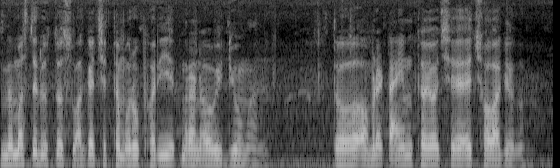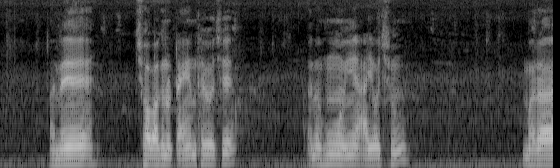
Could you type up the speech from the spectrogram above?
નમસ્તે દોસ્તો, સ્વાગત છે તમારું ફરી એક મારા નવા વિડીયોમાં. તો હમણાં ટાઈમ થયો છે છ વાગ્યાનો. અને છ વાગ્યાનો ટાઈમ થયો છે અને હું અહીંયા આવ્યો છું મારા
